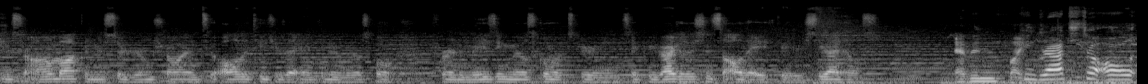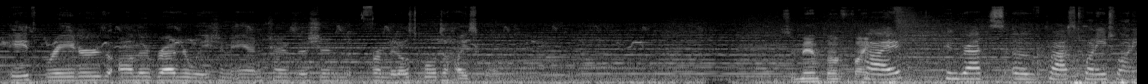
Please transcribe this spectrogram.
Mr. Allenbach and Mr. Grimshaw and to all the teachers at Anthony Middle School for an amazing middle school experience and congratulations to all the 8th graders. See you at Hills. Evan Fight. Congrats to all 8th graders on their graduation and transition from middle school to high school. Samantha Fight. Hi, congrats of class 2020.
